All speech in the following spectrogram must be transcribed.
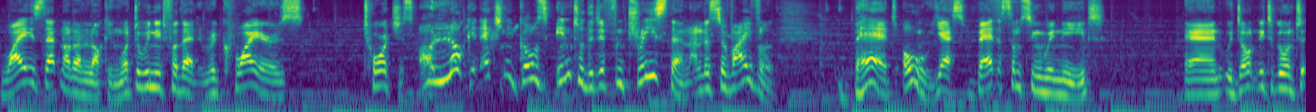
Why is that not unlocking? What do we need for that? It requires torches. Oh, look, it actually goes into the different trees then, under survival. Bed. Oh, yes, bed is something we need. And we don't need to go into...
